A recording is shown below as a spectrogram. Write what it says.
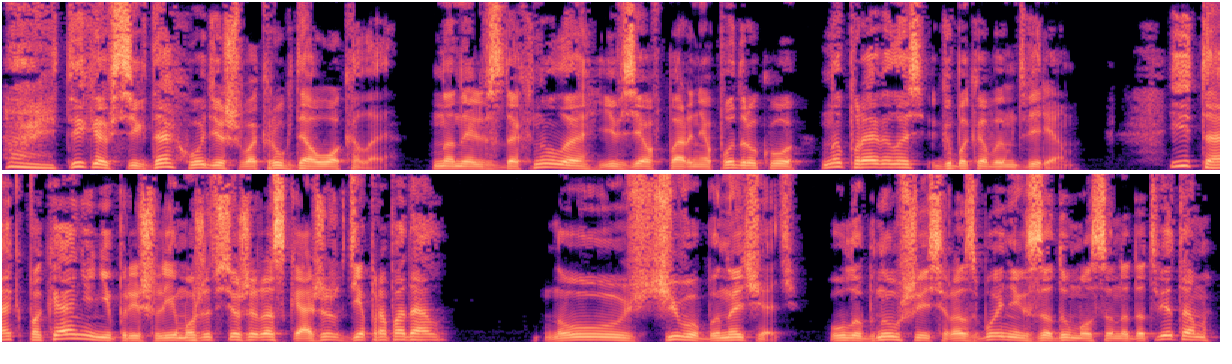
«Ай, ты, как всегда, ходишь вокруг да около». Нанель вздохнула и, взяв парня под руку, направилась к боковым дверям. «Итак, пока они не пришли, может, все же расскажешь, где пропадал?» «Ну, с чего бы начать?» Улыбнувшись, разбойник задумался над ответом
